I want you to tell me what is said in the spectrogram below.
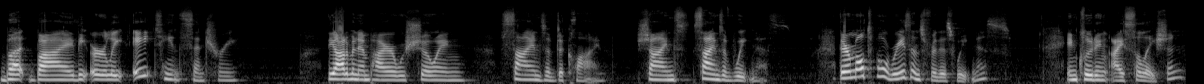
But by the early 18th century, the Ottoman Empire was showing signs of decline, signs, signs of weakness. There are multiple reasons for this weakness, including isolation.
